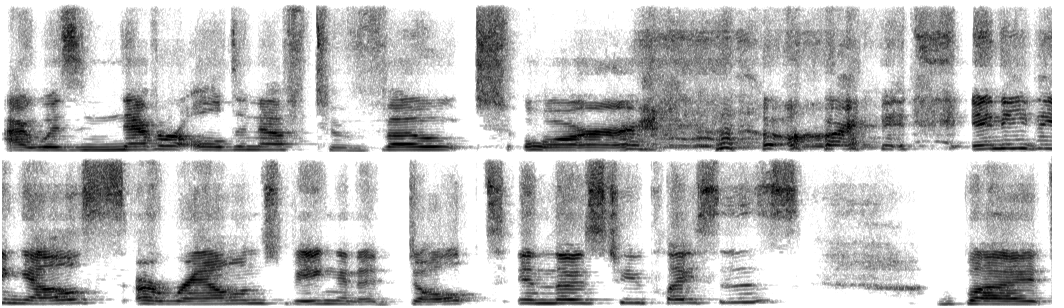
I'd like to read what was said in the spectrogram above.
I was never old enough to vote or or anything else around being an adult in those two places. But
